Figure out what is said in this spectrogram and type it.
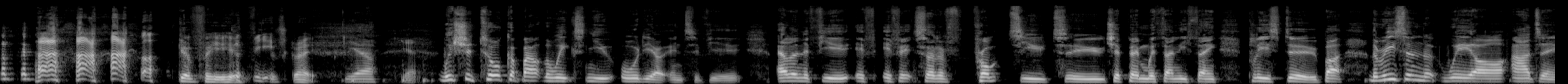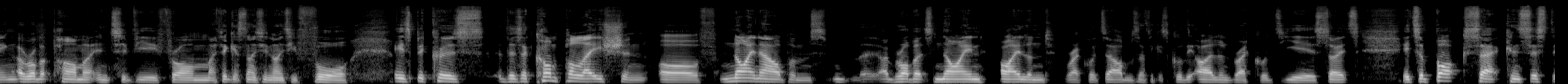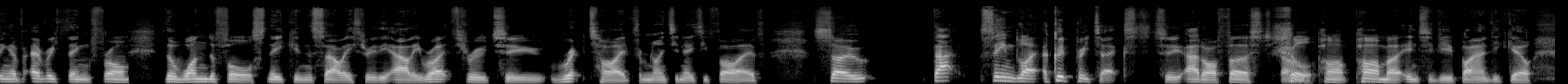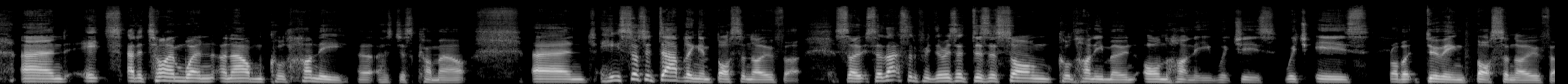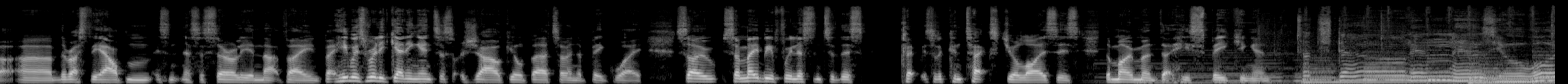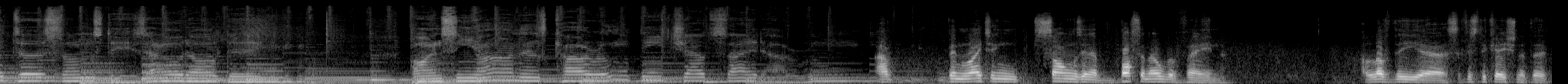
Good for you. Good for you. It's great. Yeah. Yeah. We should talk about the week's new audio interview. Ellen, if you if if it sort of prompts you to chip in with anything, please do. But the reason that we are adding a Robert Palmer interview from I think it's 1994 is because there's a compilation of nine albums, uh, Robert's nine Island Records albums. I think it's called the Island Records Years. So it's it's a box set consisting of everything from the wonderful Sneaking Sally Through the Alley right through to Riptide from 1985. So that seemed like a good pretext to add our first um. Par- Palmer interview by Andy Gill. And it's at a time when an album called Honey uh, has just come out. And he's sort of dabbling in bossa nova. So, so that's of, there is a, there's a song called Honeymoon on Honey, which is, which is, Robert doing bossa nova. Um, the rest of the album isn't necessarily in that vein, but he was really getting into sort of João Gilberto in a big way. So, so maybe if we listen to this clip, it sort of contextualizes the moment that he's speaking in. Touchdown and as your water sun stays out all day. Poinciana's coral beach outside our room. I've been writing songs in a bossa nova vein. I love the uh, sophistication of the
